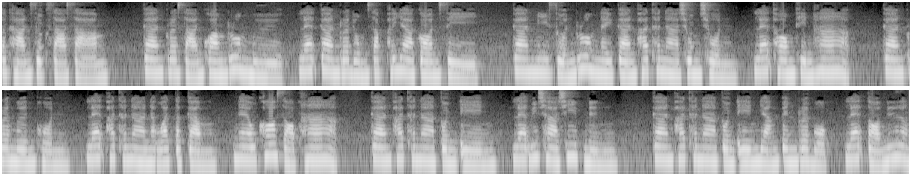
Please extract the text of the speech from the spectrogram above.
สถานศึกษา 3. การประสานความร่วมมือ และการระดมทรัพยากร 4. การมีส่วนร่วมในการพัฒนาชุมชน และท้องถิ่น 5. การประเมินผล และพัฒนานวัตกรรม แนวข้อสอบ 5. การพัฒนาตนเอง และวิชาชีพหนึ่งการพัฒนาตนเองอย่างเป็นระบบ และต่อเนื่อง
